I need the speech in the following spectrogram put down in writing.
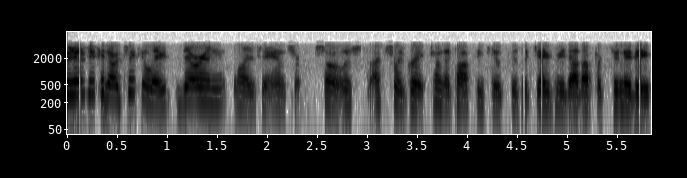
Soon as you can articulate, therein lies the answer. So it was actually great kind of talking to you because it gave me that opportunity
